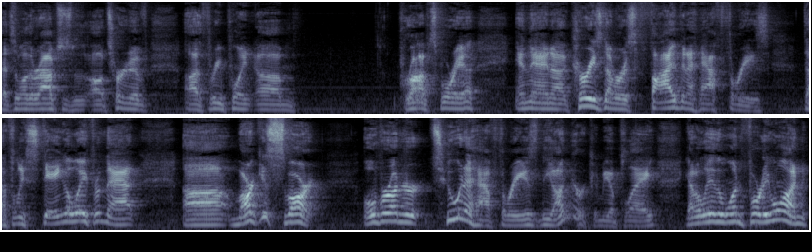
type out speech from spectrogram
at some other options with alternative uh, three point um, props for you. And then uh, Curry's number is five and a half threes. Definitely staying away from that. Uh, Marcus Smart, over under two and a half threes. The under could be a play. Got to lay the 141,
